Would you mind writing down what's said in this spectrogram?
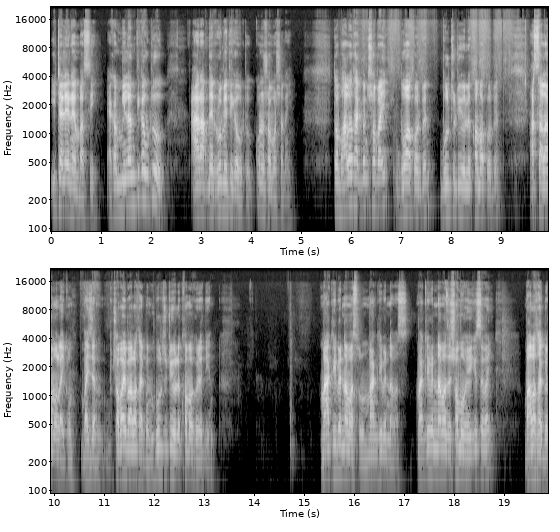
ইটালিয়ান এম্বাসি এখন মিলান থেকে উঠুক আর আপনার রোমে থেকে উঠুক, কোনো সমস্যা নাই। তো ভালো থাকবেন সবাই, দোয়া করবেন, ভুল ত্রুটি হলে ক্ষমা করবেন। আসসালামু আলাইকুম। ভাইজান, সবাই ভালো থাকবেন, ভুল ত্রুটি হলে ক্ষমা করে দিন। মাগরিবের নামাজ পড়ুন, মাগরিবের নামাজ। মাগরিবের নামাজের সময় হয়ে গেছে ভাই, ভালো থাকবেন।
